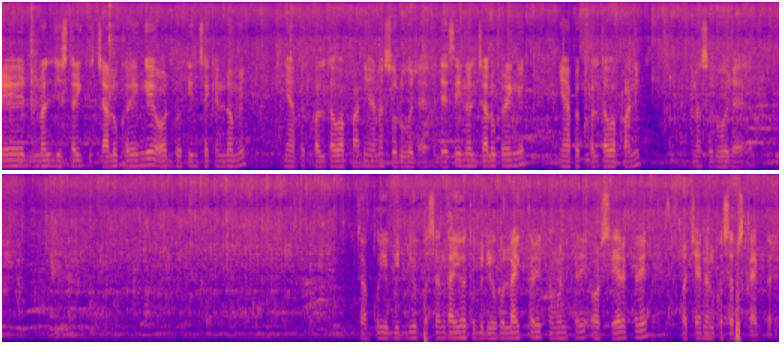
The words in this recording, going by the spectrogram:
नल जिस तरीके से चालू करेंगे और दो तीन सेकेंडों में यहाँ पे खोलता हुआ पानी आना शुरू हो जाएगा। जैसे ही नल चालू करेंगे, यहाँ पे खोलता हुआ पानी आना शुरू हो जाएगा। तो आपको ये वीडियो पसंद आई हो तो वीडियो को लाइक करें, कमेंट करें और शेयर करें और चैनल को सब्सक्राइब करें।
